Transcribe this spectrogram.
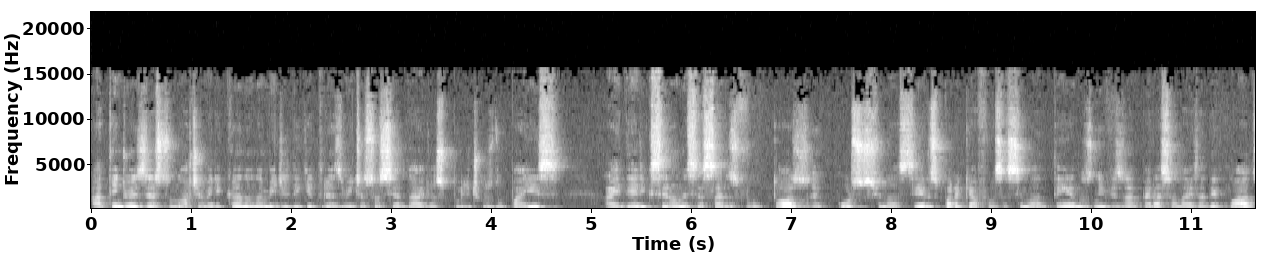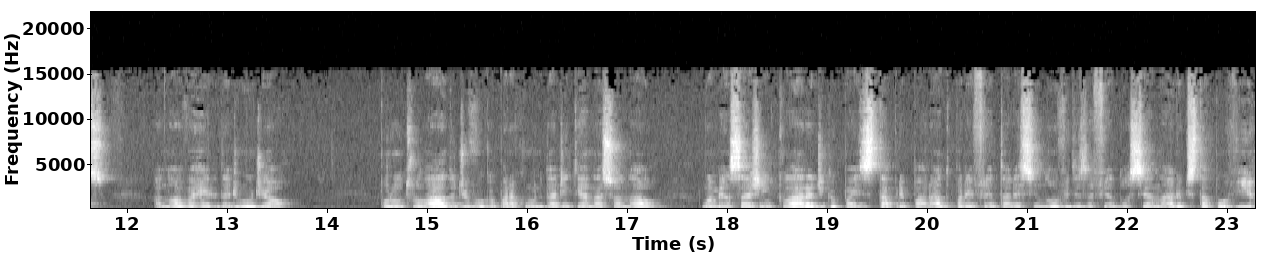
atende ao exército norte-americano na medida em que transmite à sociedade e aos políticos do país a ideia de que serão necessários vultosos recursos financeiros para que a força se mantenha nos níveis operacionais adequados à nova realidade mundial. Por outro lado, divulga para a comunidade internacional uma mensagem clara de que o país está preparado para enfrentar esse novo e desafiador cenário que está por vir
